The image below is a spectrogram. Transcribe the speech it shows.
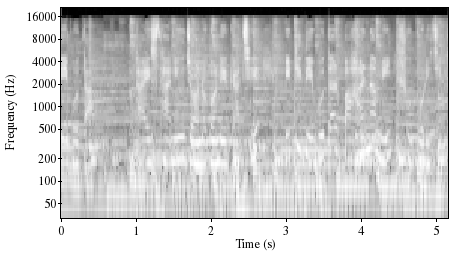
দেবতা। তাই স্থানীয় জনগণের কাছে এটি দেবতার পাহাড় নামেই সুপরিচিত।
